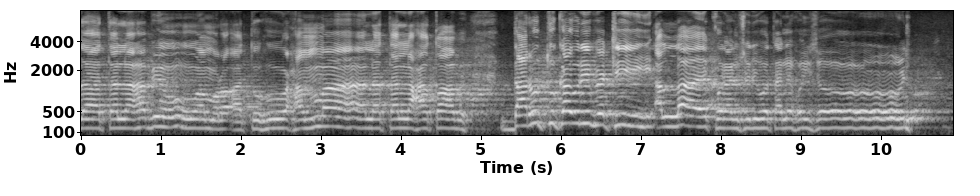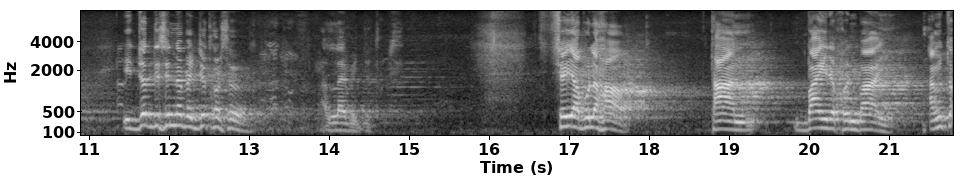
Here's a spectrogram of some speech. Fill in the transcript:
ذات لهب وامرأته حمالة الحطب দারু তুকাউরি বেটি আল্লাহ কোরআন শরীফ তানে হইছন ইজ্জত দিছেন না বেজ্জত করছো আল্লাহ বেজ্জত করছে সেই আবুল হাব তান বাইরে এখন বাই আমি তো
